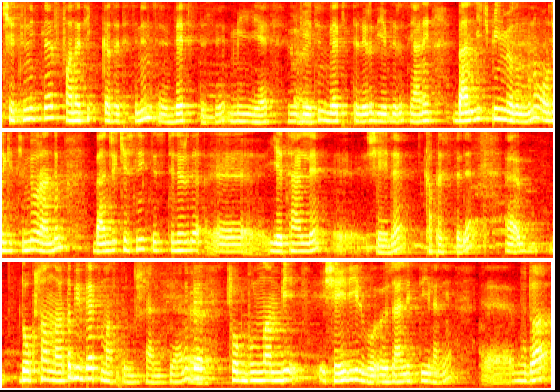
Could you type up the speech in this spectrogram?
kesinlikle Fanatik gazetesinin e, web sitesi, Milliyet, Hürriyet'in web siteleri diyebiliriz. Yani ben hiç bilmiyordum bunu. Orada gittiğimde öğrendim. Bence kesinlikle siteleri de e, yeterli e, şeyde, kapasitede. E, 90'larda bir webmaster'mış kendisi yani ve Evet. çok bulunan bir şey değil bu, özellik değil hani. E, bu da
